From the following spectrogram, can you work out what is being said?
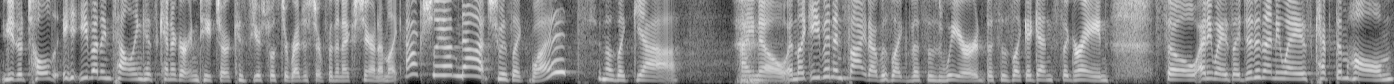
you know told even in telling his kindergarten teacher because you're supposed to register for the next year and i'm like actually i'm not she was like what and i was like yeah I know. And like even inside, I was like, this is weird. This is like against the grain. So, anyways, I did it anyways, kept them home.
